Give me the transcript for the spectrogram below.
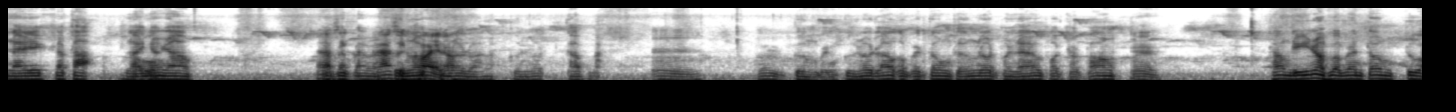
ไหลสะสะไหลยาวๆแล้วสิไปไปแล้วสิขึ้นรถค่อยขึ้นเนาะรถขึ้นรถกลับมาอืมก็กึ่งเป็นขึ้นรถแล้วก็ไปต้องถึงรถมาแล้วพอถอดท้องอืมท้องดีเนาะเพราะมันต้องตัว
